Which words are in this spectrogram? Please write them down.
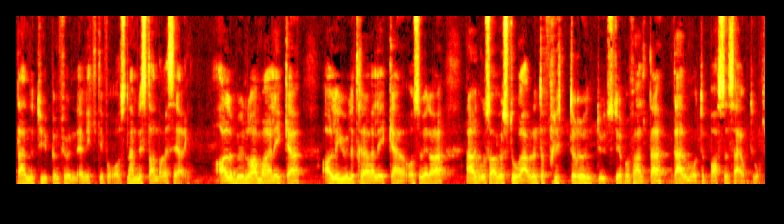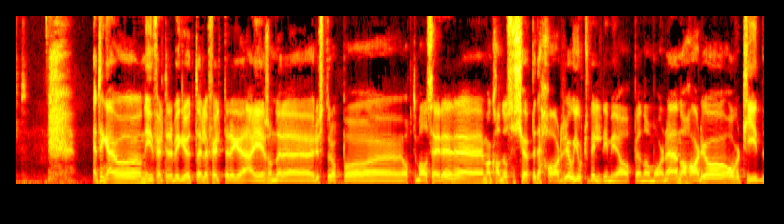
denne typen funn er viktig for oss, nemlig standardisering. Alle bunnrammer er like, alle juletrær er like osv. Ergo så har vi stor evne til å flytte rundt utstyr på feltet der det måtte passe seg optimalt. En ting er jo nye felter dere bygger ut, eller felter dere eier som dere ruster opp og øh, optimaliserer. Eh, man kan jo også kjøpe, det har dere jo gjort veldig mye av opp gjennom årene. Nå har det jo over tid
